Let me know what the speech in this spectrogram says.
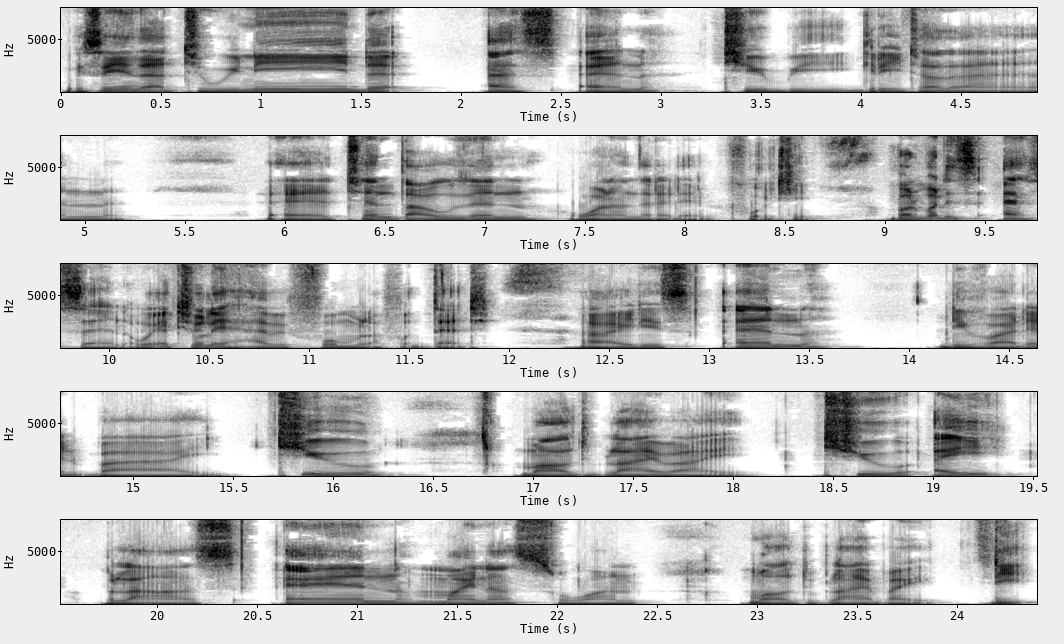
We're saying that we need Sn to be greater than uh, 10,140. But what is Sn? We actually have a formula for that. Uh, it is n divided by 2 multiplied by 2a plus n minus 1 multiplied by d.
